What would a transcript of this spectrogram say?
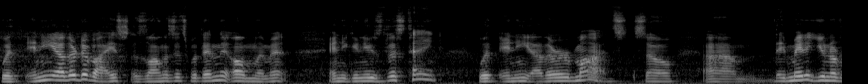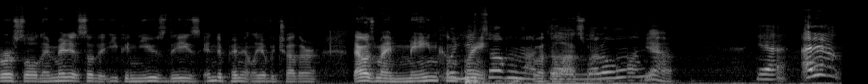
with any other device as long as it's within the ohm limit, and you can use this tank with any other mods. So um, they made it universal. They made it so that you can use these independently of each other. That was my main complaint about, about the, last one. one? Yeah, Yeah. I didn't.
